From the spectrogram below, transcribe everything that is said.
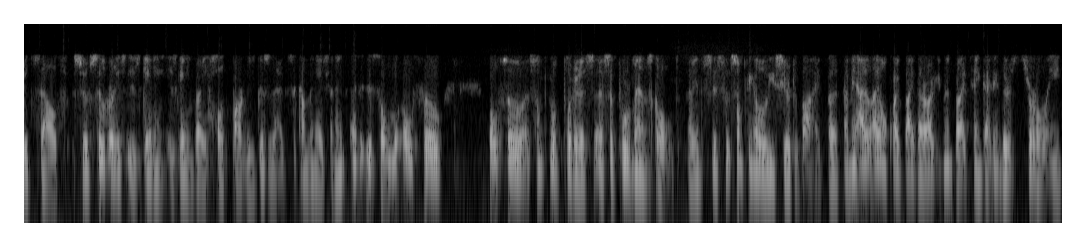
itself. So silver is, is getting is getting very hot partly because of that. It's a combination, and, and it's also also some people put it as, as a poor man's gold. I mean, it's, it's, something a little easier to buy. But I mean, I, I, don't quite buy that argument. But I think I think there's certainly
